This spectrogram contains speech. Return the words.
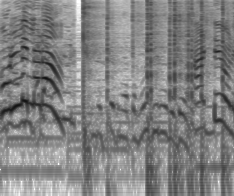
പൊള്ളില്ലടാ. അടിപൊളി.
